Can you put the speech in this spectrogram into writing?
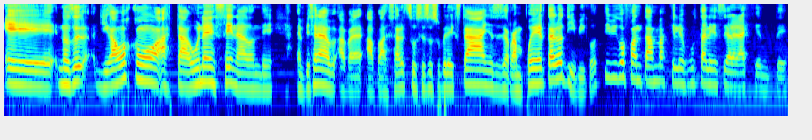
eh, nosotros llegamos como hasta una escena donde empiezan a, pasar sucesos súper extraños, se cerran puertas, lo típico. Típicos fantasmas que les gusta desear a la gente.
